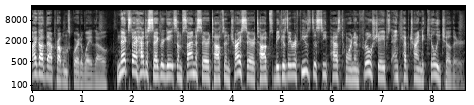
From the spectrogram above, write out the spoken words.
I got that problem squared away though. Next I had to segregate some Sinoceratops And Triceratops because they refused to see past horn and frill shapes and kept trying to kill each other.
